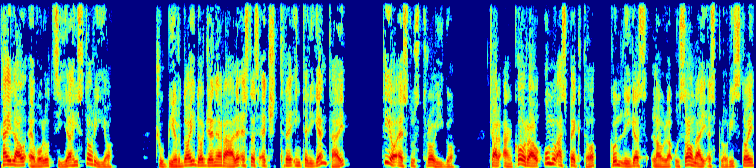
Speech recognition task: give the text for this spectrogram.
cae lau evoluzia historio. Ciu birdoi do generale estas ec tre intelligentai? Tio estus troigo, char ancorau unu aspecto cun ligas laula usonai esploristoi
